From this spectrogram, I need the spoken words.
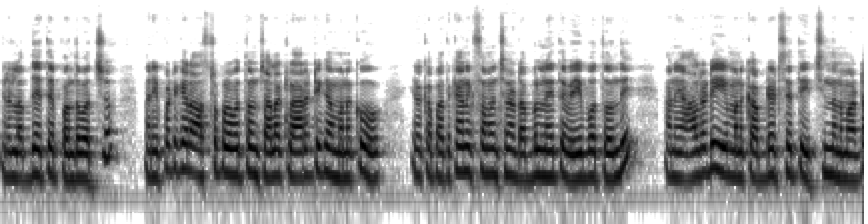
మీరు లబ్ధి అయితే పొందవచ్చు. మరి ఇప్పటికే రాష్ట్ర ప్రభుత్వం చాలా క్లారిటీగా మనకు ఈ యొక్క పథకానికి సంబంధించిన డబ్బులను అయితే వేయబోతోంది. అని ఆల్రెడీ మనకు అప్డేట్స్ అయితే ఇచ్చిందనమాట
